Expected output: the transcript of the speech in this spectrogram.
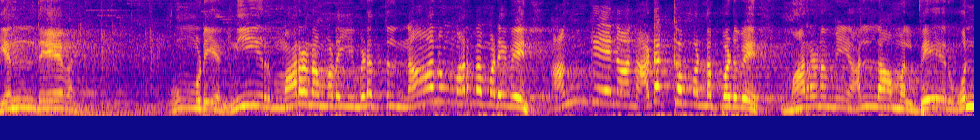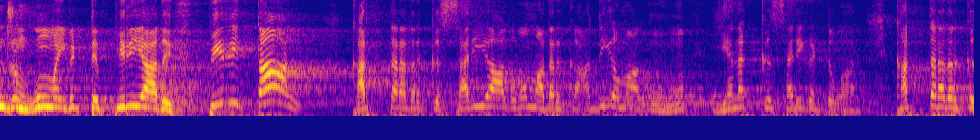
என் தேவன். உம்முடைய நீர் மரணம் அடையும் இடத்தில் நானும் மரணம் அடைவேன் அங்கே நான் அடக்கம் பண்ணப்படுவேன். மரணமே அல்லாமல் வேறு ஒன்றும் உம்மை விட்டு பிரியாது. பிரித்தால் கர்த்தர் அதற்கு சரியாகவும் அதற்கு அதிகமாகவும் எனக்கு சரி கட்டுவார் கர்த்தர் அதற்கு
